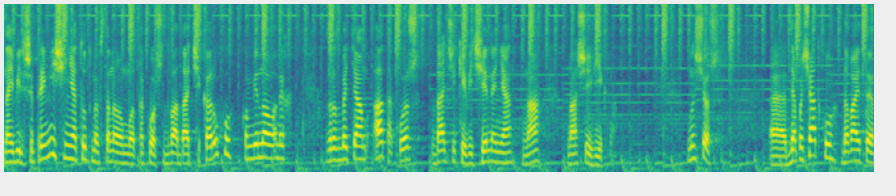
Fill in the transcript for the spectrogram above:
найбільше приміщення. Тут ми встановимо також два датчика руху комбінованих з розбиттям, а також датчики відчинення на наші вікна. Ну що ж, е, для початку давайте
